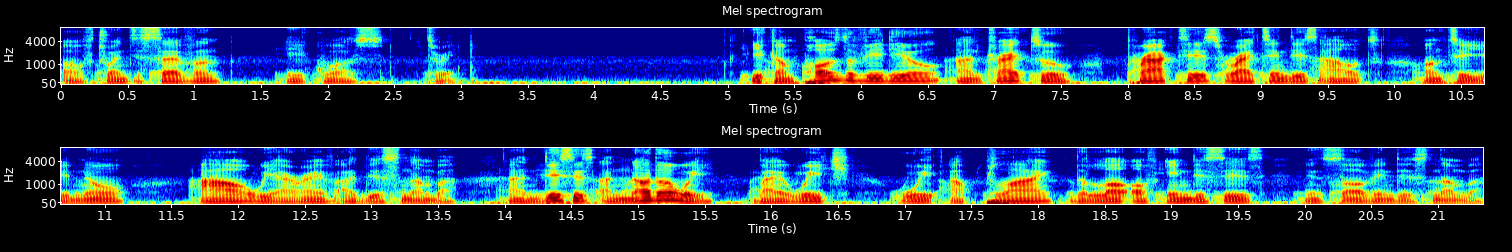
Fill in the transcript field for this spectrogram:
of 27 equals 3. You can pause the video and try to practice writing this out until you know how we arrive at this number. And this is another way by which we apply the law of indices in solving this number.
